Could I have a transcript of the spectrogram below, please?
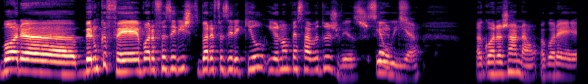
bora beber um café, bora fazer isto, bora fazer aquilo, e eu não pensava duas vezes. Eu Certo. ia. Agora já não. Agora é,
